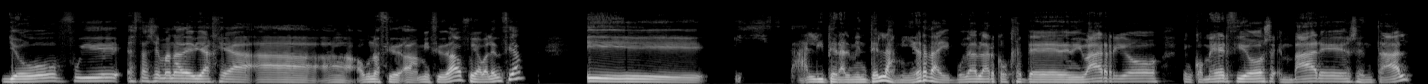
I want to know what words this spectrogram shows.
yo fui esta semana de viaje a, una ciudad, a mi ciudad, fui a Valencia y, está literalmente en la mierda. Y pude hablar con gente de mi barrio, en comercios, en bares, en tal.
